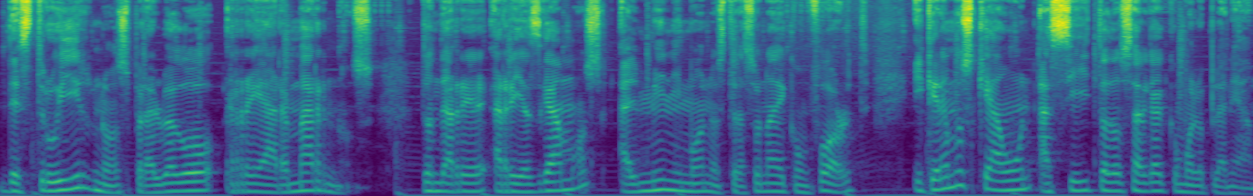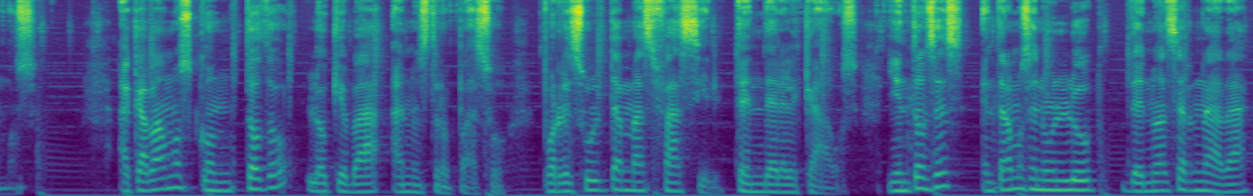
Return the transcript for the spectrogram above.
destruirnos para luego rearmarnos, donde arriesgamos al mínimo nuestra zona de confort y queremos que aún así todo salga como lo planeamos acabamos con todo lo que va a nuestro paso, pues resulta más fácil tender el caos. Y entonces entramos en un loop de no hacer nada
